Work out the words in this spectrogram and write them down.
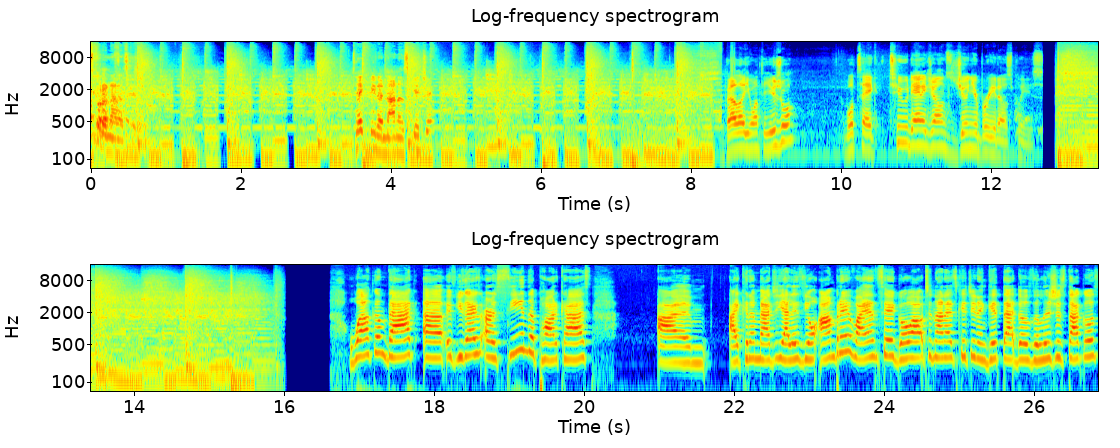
Let's go to Nana's kitchen. Take me to Nana's kitchen. Bella, you want the usual? We'll take two Danny Jones Junior burritos, please. Welcome back. Uh, if you guys are seeing the podcast, I'm I can imagine ya les dio hambre. Váyanse, go out to Nana's Kitchen and get that those delicious tacos.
